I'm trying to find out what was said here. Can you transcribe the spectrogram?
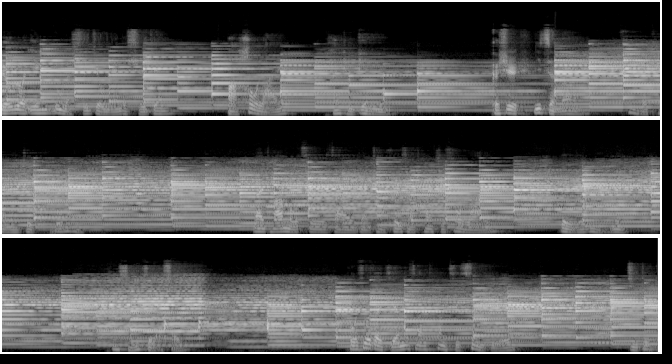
刘若英用了十九年的时间，把后来拍成电影，可是你怎么奶茶某次在演唱会上唱起后来，泪流满面。他想起了谁？朴树在节目上唱起送别，几度哽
